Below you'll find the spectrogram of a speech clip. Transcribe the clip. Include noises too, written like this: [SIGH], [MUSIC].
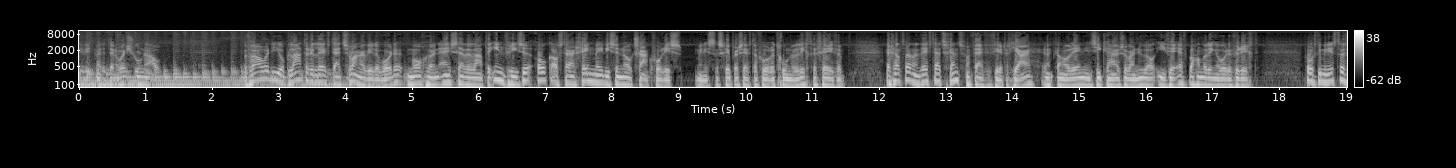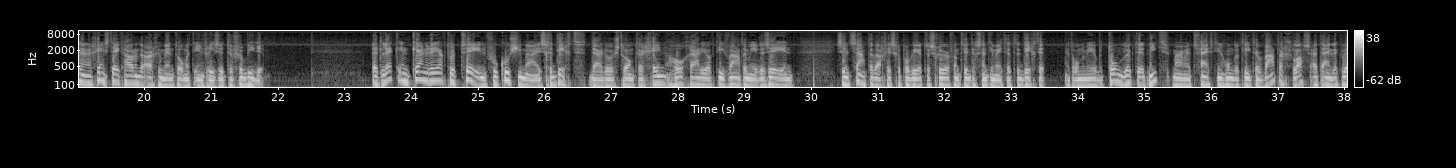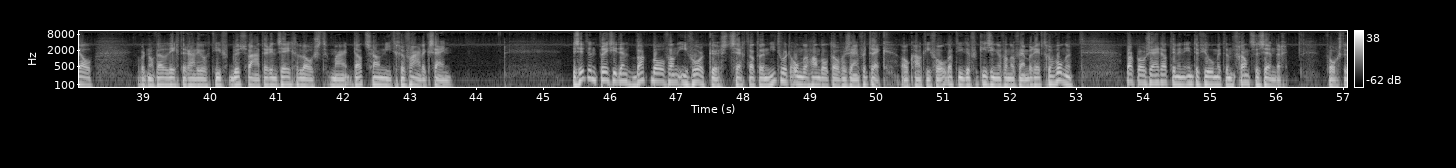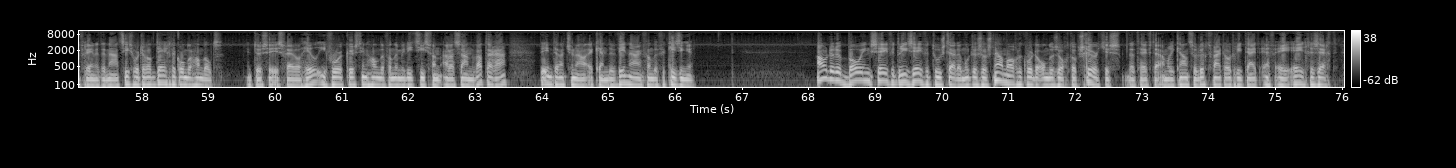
Nederwit met het NOS-journaal. Vrouwen die op latere leeftijd zwanger willen worden, mogen hun eicellen laten invriezen, ook als daar geen medische noodzaak voor is. Minister Schippers heeft daarvoor het groene licht gegeven. Er geldt wel een leeftijdsgrens van 45 jaar en het kan alleen in ziekenhuizen waar nu al IVF-behandelingen worden verricht. Volgens de minister zijn er geen steekhoudende argumenten om het invriezen te verbieden. Het lek in kernreactor 2 in Fukushima is gedicht. Daardoor stroomt er geen hoog radioactief water meer de zee in. Sinds zaterdag is geprobeerd de scheur van 20 centimeter te dichten. Met onder meer beton lukte het niet, maar met 1500 liter waterglas uiteindelijk wel. Er wordt nog wel licht radioactief bluswater in zee geloosd, maar dat zou niet gevaarlijk zijn. Zittend president Bakbo van Ivoorkust zegt dat er niet wordt onderhandeld over zijn vertrek. Ook houdt hij vol dat hij de verkiezingen van november heeft gewonnen. Bakbo zei dat in een interview met een Franse zender. Volgens de Verenigde Naties wordt er wel degelijk onderhandeld. Intussen is vrijwel heel Ivoorkust in handen van de milities van Alassane Ouattara, de internationaal erkende winnaar van de verkiezingen. Oudere Boeing 737-toestellen moeten zo snel mogelijk worden onderzocht op scheurtjes. Dat heeft de Amerikaanse luchtvaartautoriteit FAA gezegd.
